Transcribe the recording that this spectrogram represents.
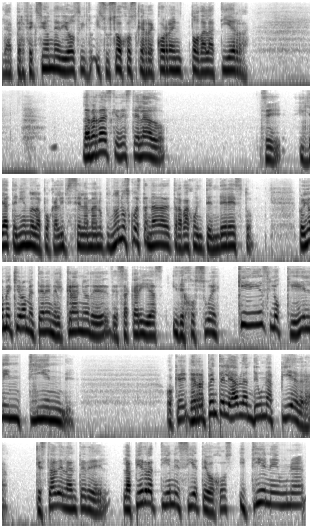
la perfección de Dios y, y sus ojos que recorren toda la tierra. La verdad es que de este lado, sí, y ya teniendo el Apocalipsis en la mano, pues no nos cuesta nada de trabajo entender esto. Pero yo me quiero meter en el cráneo de, Zacarías y de Josué. ¿Qué es lo que él entiende? ¿Ok? De repente le hablan de una piedra que está delante de él. La piedra tiene siete ojos y tiene una...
